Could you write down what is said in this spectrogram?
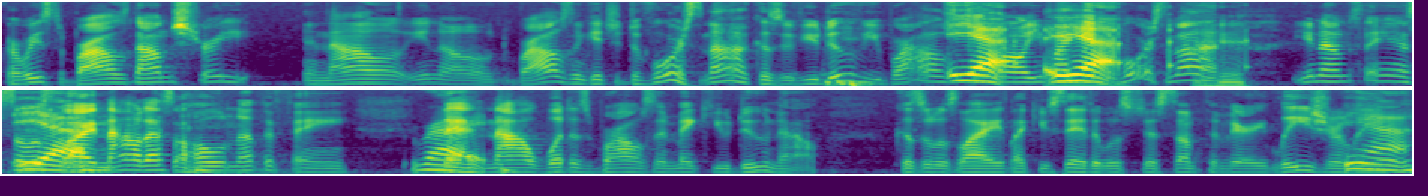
"Girl, we used to browse down the street, and now you know, browse and get you divorced now. Because if you do, if you browse Yeah, too long, you might yeah. get divorced now. you know what I'm saying? So Yeah. it's like now that's a whole nother thing. Right. That now, what does browsing make you do now? Because it was like, like you said, it was just something very leisurely. Yeah,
